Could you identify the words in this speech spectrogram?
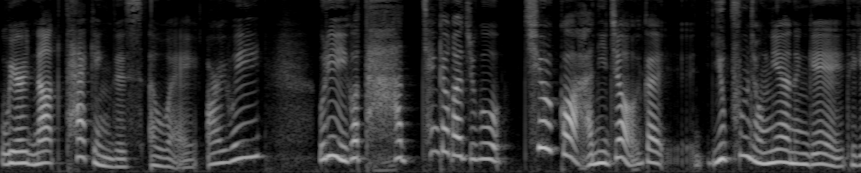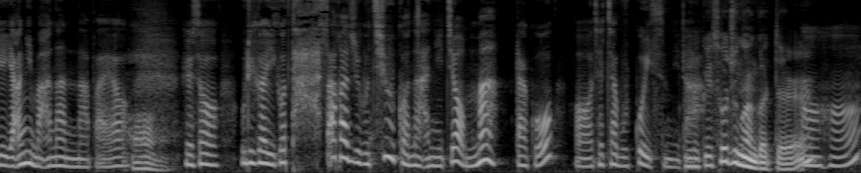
We're not packing this away, are we? 우리 이거 다 챙겨가지고 치울 거 아니죠? 그러니까 유품 정리하는 게 되게 양이 많았나 봐요. 어. 그래서 우리가 이거 다 싸가지고 치울 건 아니죠, 엄마? 라고 어, 재차 묻고 있습니다. 이렇게 소중한 것들. 어허.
